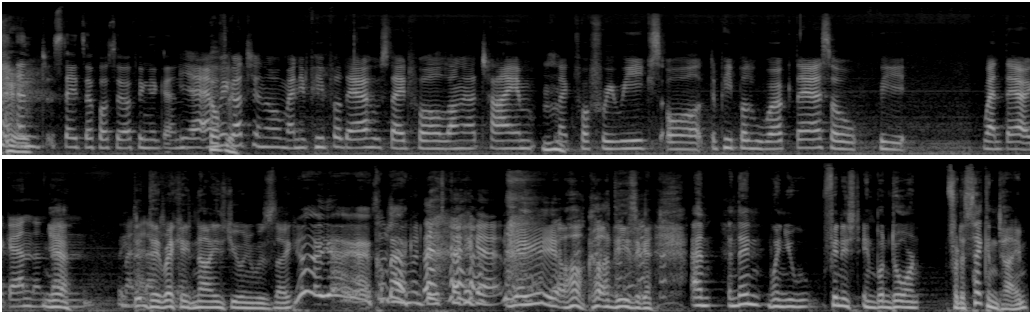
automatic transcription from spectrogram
okay. and stayed there for surfing again. Yeah, and Lovely. we got to know many people there who stayed for a longer time, Mm-hmm. like for three weeks, or the people who worked there. So we went there again, and Yeah. then met they, they recognized you and was like, yeah, yeah, yeah, come So back. German back again. yeah, yeah, yeah. Oh God, these again. And and then when you finished in Bundoran for the second time,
